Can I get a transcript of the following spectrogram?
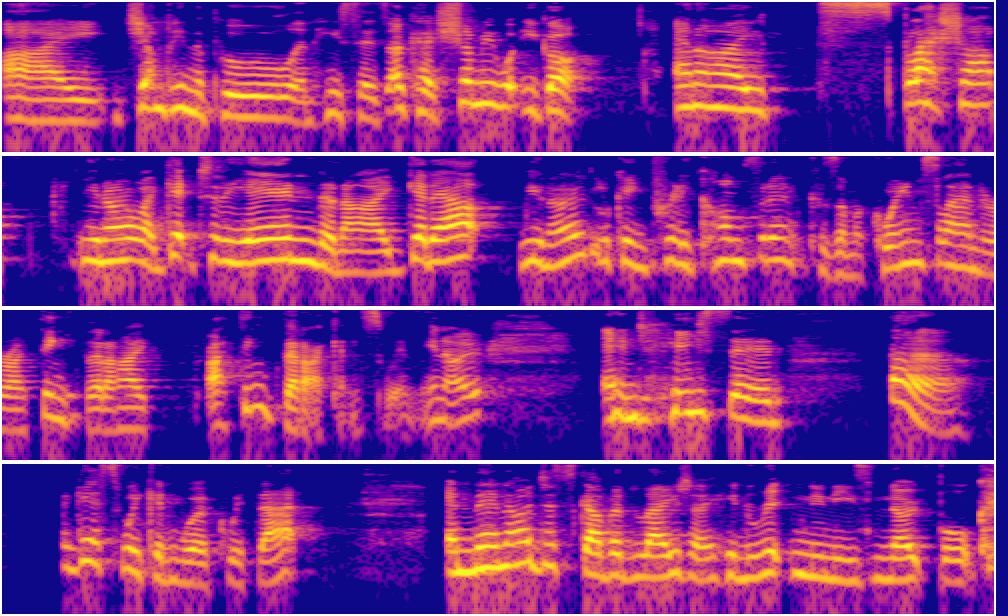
I jump in the pool and he says, Okay, show me what you got. And I splash up you know, I get to the end and I get out, you know, looking pretty confident because I'm a Queenslander. I think that I, I think that I can swim, you know. And he said, "Oh, I guess we can work with that." And then I discovered later he'd written in his notebook,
